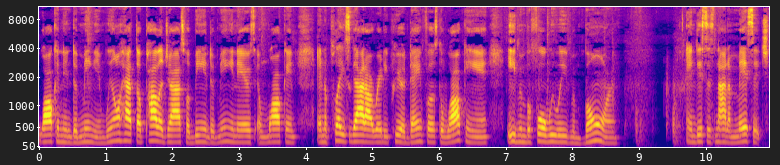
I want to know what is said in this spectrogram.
walking in dominion. We don't have to apologize for being dominionaires and walking in a place God already preordained for us to walk in even before we were even born. And this is not a message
